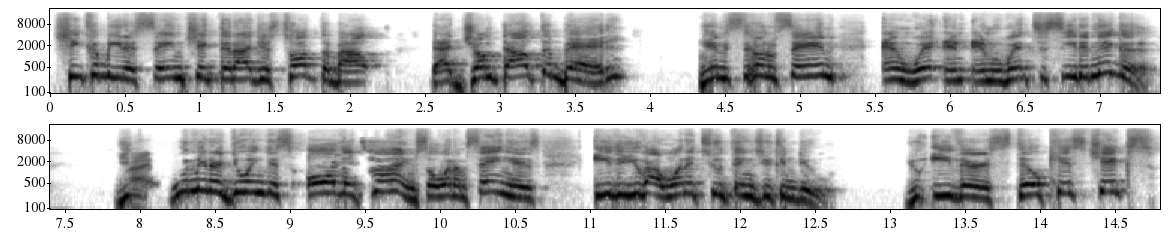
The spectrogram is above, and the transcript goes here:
She could be the same chick that I just talked about that jumped out the bed. You understand what I'm saying? And went and, and went to see the nigga. You, right. Women are doing this all the time. So what I'm saying is either you got one or two things you can do. You either still kiss chicks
